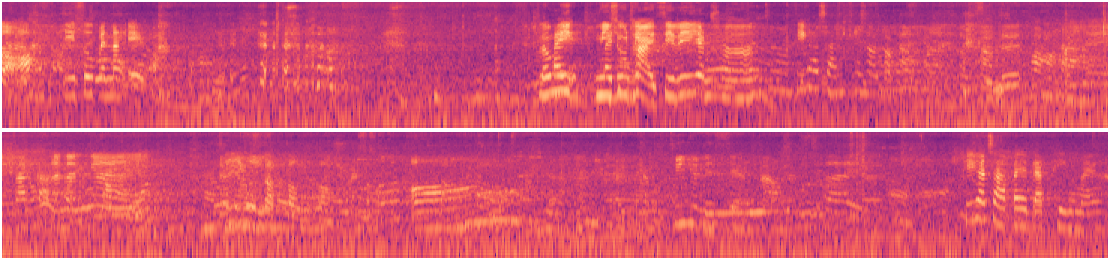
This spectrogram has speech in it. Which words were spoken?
เหรอ จีซูเป็นนางเอกเหรอ แล้วมีไปมีไปดู ชูถ่ายซีรีส์ยังคะ พี่คะซันอันนั้นไงจะอยู่กับต่องต่องอ๋อ ที่อยู่ในเสียงใช่พี่กระชาไปแบ็คพิงไหมอะ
